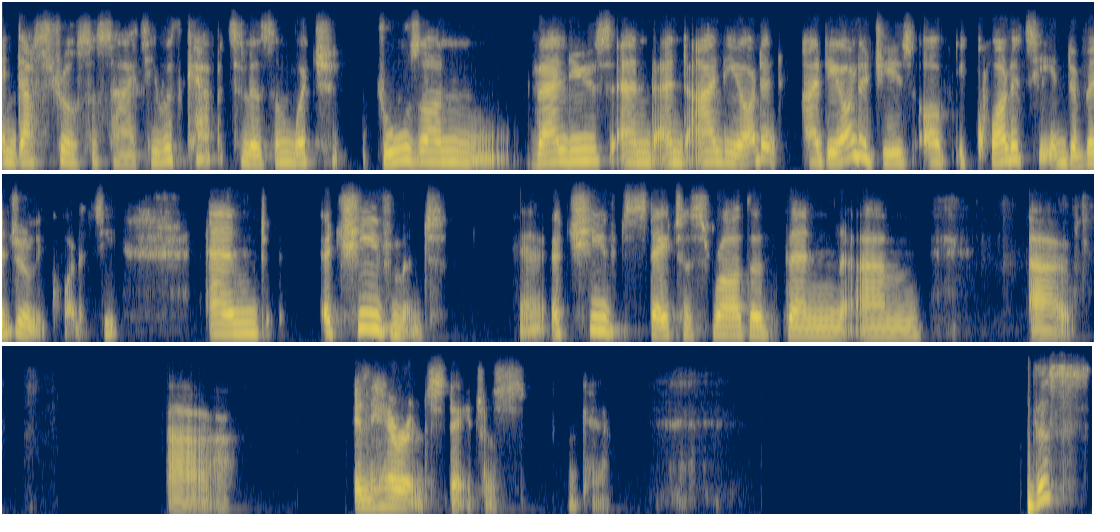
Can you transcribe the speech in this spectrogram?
industrial society, with capitalism, which draws on values and, and ideolo- ideologies of equality, individual equality, and achievement, yeah, achieved status rather than um, uh, uh, inherent status. Okay. This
